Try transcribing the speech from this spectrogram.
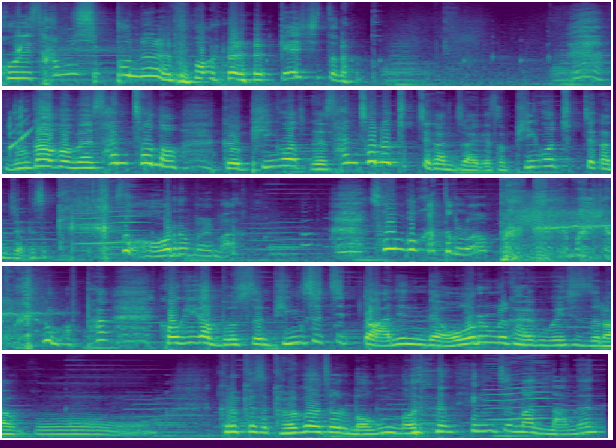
거의 30분을 펄을 깨시더라고. 누가 보면 산천어 그 빙어 그 산천어 축제 간 줄 알겠어 빙어 축제 간 줄 알겠어 계속 얼음을 막 송곳 같은 걸로 팍팍팍. 거기가 무슨 빙수집도 아닌데 얼음을 갈고 계시더라고 그렇게 해서 결과적으로 먹은 거는 행주만 나는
